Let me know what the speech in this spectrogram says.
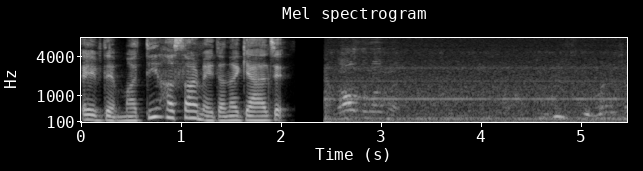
evde maddi hasar meydana geldi. Ne oldu kez böyle.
